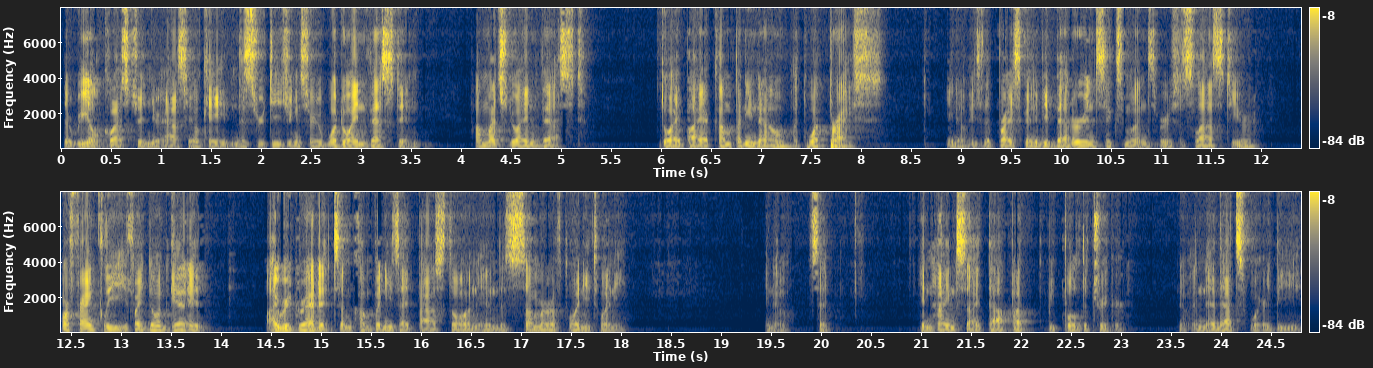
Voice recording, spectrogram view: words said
the real question you're asking, okay, this strategic uncertainty, what do I invest in? How much do I invest? Do I buy a company now? At what price? You know, is the price going to be better in six months versus last year? Or frankly, if I don't get it, I regretted some companies I passed on in the summer of 2020. You know, said in hindsight, ah, dapat we pulled the trigger. You know, and, and that's where the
